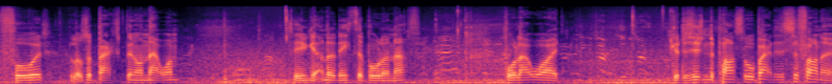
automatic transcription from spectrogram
Ball forward. Lots of backspin on that one. So you can get underneath the ball enough. Ball out wide. Good decision to pass the ball back to Stefano.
